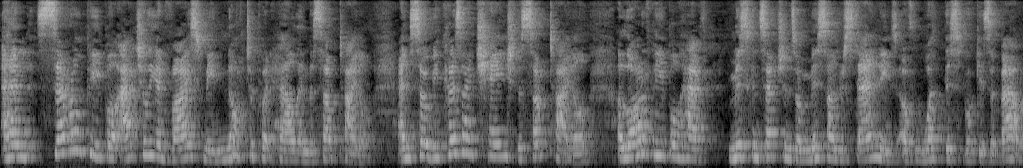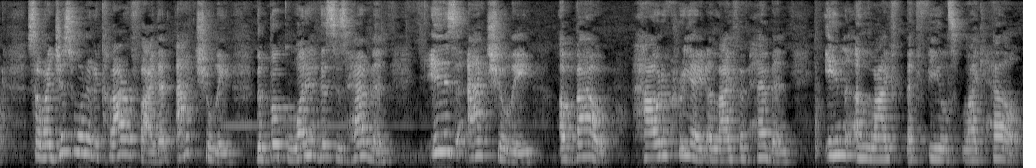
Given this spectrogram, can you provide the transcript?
And several people actually advised me not to put hell in the subtitle. And so because I changed the subtitle, a lot of people have misconceptions or misunderstandings of what this book is about. So I just wanted to clarify that actually the book, What If This Is Heaven, is actually about how to create a life of heaven in a life that feels like hell.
